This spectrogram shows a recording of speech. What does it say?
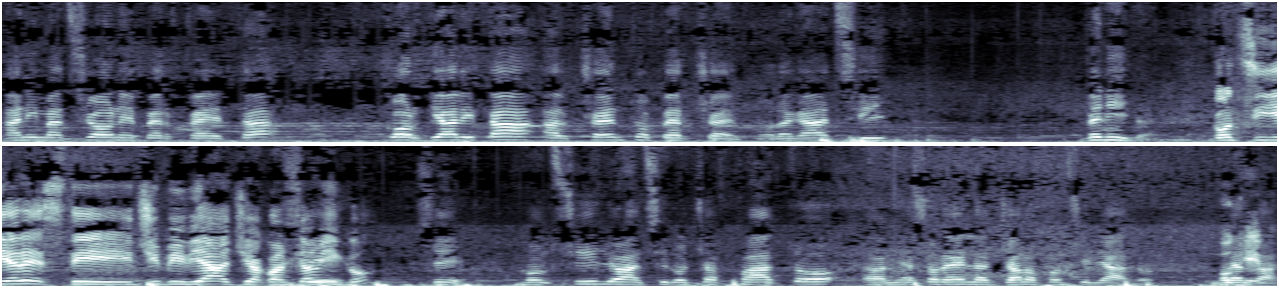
animazione perfetta, cordialità al 100%. Ragazzi, venite. Consiglieresti GB Viaggi a qualche Sì, amico? Sì, consiglio, anzi l'ho già fatto, a mia sorella già l'ho consigliato. Ok, Verrà.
